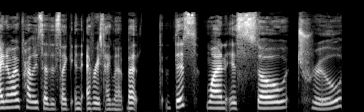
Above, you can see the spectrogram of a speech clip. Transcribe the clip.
I know I've probably said this like in every segment, but this one is so true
